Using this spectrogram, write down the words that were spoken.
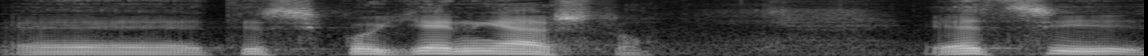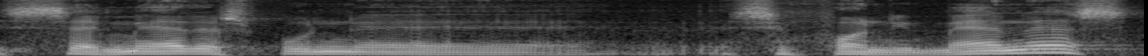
ε, της οικογένειάς του. Έτσι, σε μέρες που είναι συμφωνημένες,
